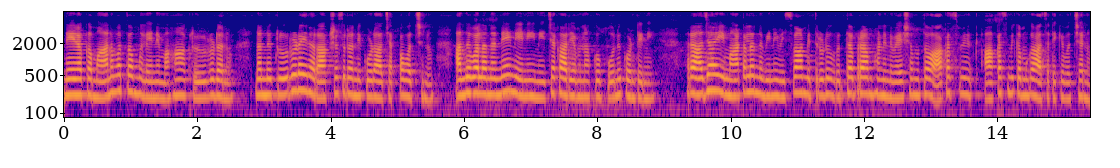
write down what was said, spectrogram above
నేనొక మానవత్వము లేని మహా క్రూరుడను నన్ను క్రూరుడైన రాక్షసుడని కూడా చెప్పవచ్చును. అందువలననే నేను ఈ నీచకార్యమునకు పూనుకొంటిని. రాజా ఈ మాటలను విని విశ్వామిత్రుడు వృద్ధ బ్రాహ్మణుని వేషముతో ఆకస్మి ఆకస్మికముగా అతడికి వచ్చాను.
